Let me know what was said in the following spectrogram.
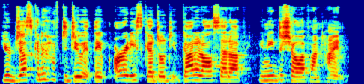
You're just to have to do it. They've already scheduled, you've got it all set up. You need to show up on time.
